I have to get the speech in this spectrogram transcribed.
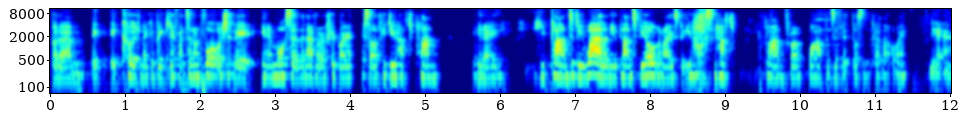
but um it, it could make a big difference. And unfortunately, you know, more so than ever, if you're by yourself, you do have to plan, you know, you plan to do well and you plan to be organized, but you also have to plan for what happens if it doesn't go that way. Yeah.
